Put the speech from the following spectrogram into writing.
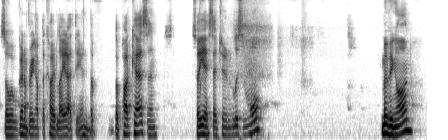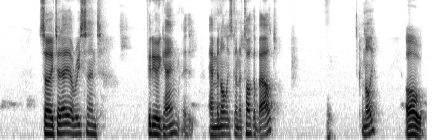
So we're going to bring up the code later at the end of the podcast. And so, yeah, stay tuned, listen more. Moving on. So, today, a recent video game, uh, Manoli is going to talk about. Manoli? Oh,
